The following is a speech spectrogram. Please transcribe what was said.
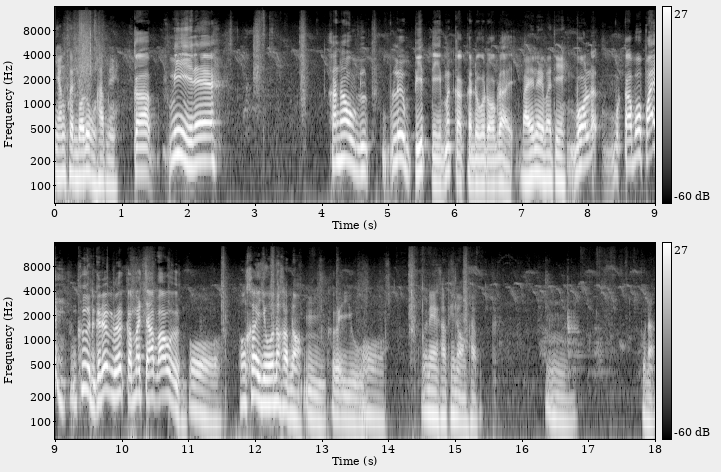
หยังเพิ่นบ่ลุงครับนี่ ก็มีแน่คันเฮาลืมปิดนี่มันก็กระโดดออกได้ไปเลยบัดนี้บ่ละก็บ่ไปกลางคืนก็เลิกๆก็มาจับเอา โอ้ผมเคยอยู่เนาะครับเนาะ อืมเคยอยู่ โอ้มื้อนี้ครับพี่น้องครับ อืมคุณน่ะ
